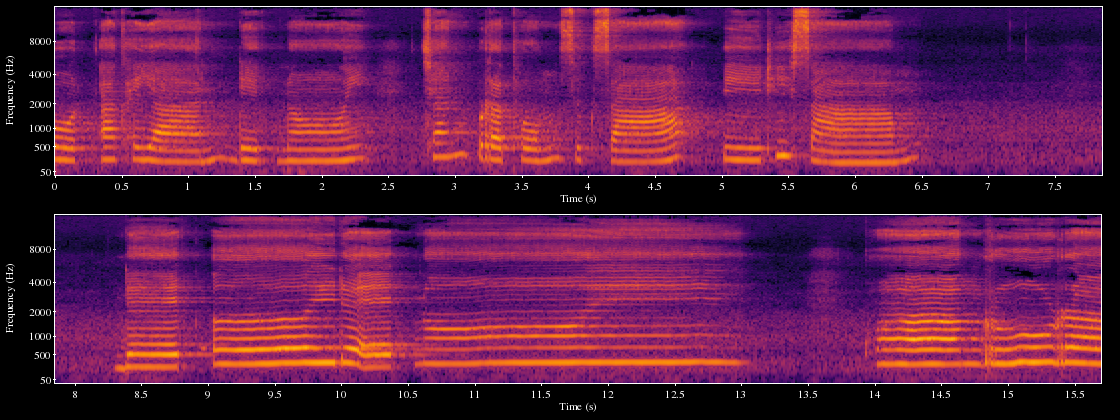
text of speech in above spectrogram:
บทอาขยานเด็กน้อย ชั้นประถมศึกษาปีที่สามเด็กเอ๋ยเด็กน้อย ความรู้เรา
